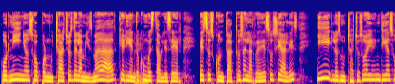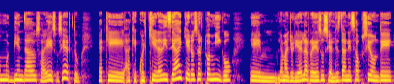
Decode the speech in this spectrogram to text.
por niños o por muchachos de la misma edad, queriendo Sí. como establecer estos contactos en las redes sociales. Y los muchachos hoy en día son muy bien dados a eso, ¿cierto? A que, a que cualquiera dice, ay, quiero ser tu amigo. Em, la mayoría de las redes sociales dan esa opción de,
